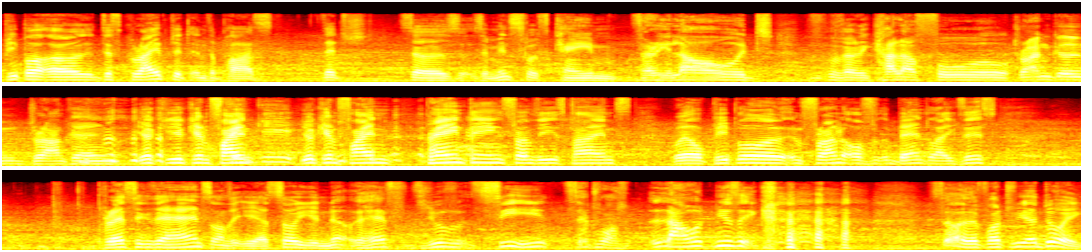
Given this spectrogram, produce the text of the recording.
people uh, described it in the past that the, the minstrels came very loud, very colorful, Drunken. drunken. you, you can find you can find paintings from these times. Well, people in front of a band like this pressing their hands on the ear, so you know have you see that was loud music. so that's what we are doing.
